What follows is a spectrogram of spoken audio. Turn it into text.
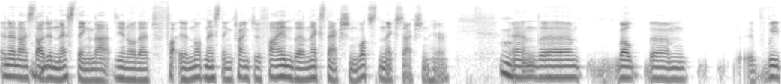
and then I started nesting that. You know that fi- uh, not nesting, trying to find the next action. What's the next action here? Mm. And um, well, um, we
